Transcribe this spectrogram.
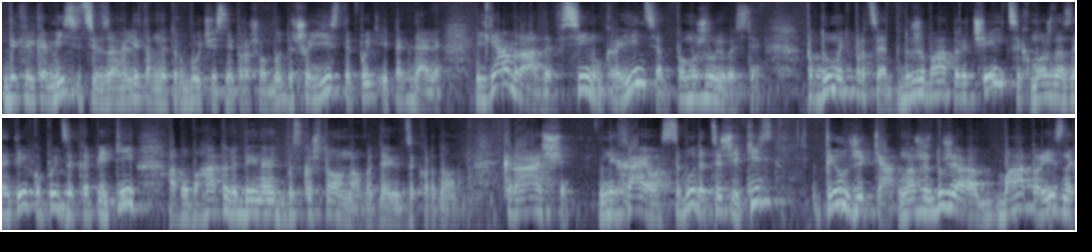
декілька місяців, взагалі там не турбуючись ні про що, буде що їсти, пити і так далі. І я б радив всім українцям по можливості подумати про це. Дуже багато речей цих можна знайти, купити за копійки, або багато людей навіть безкоштовно видають за кордоном. Краще, нехай у вас це буде. Це ж якийсь тил життя. У нас же дуже багато різних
